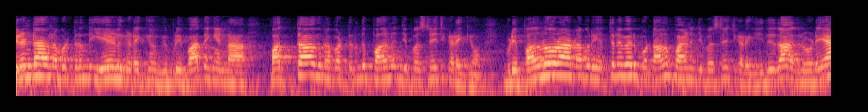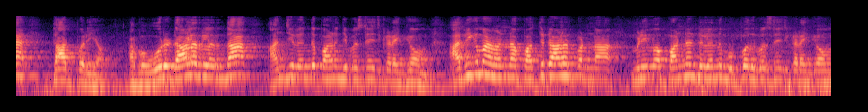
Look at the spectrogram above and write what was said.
இரண்டாவது நபர்கிட்டருந்து ஏழு கிடைக்கும். இப்படி பார்த்தீங்கன்னா பத்தாவது நபர்கிட்டருந்து பதினஞ்சு பர்சன்டேஜ் கிடைக்கும். இப்படி பதினோராவது நபர் எத்தனை பேர் போட்டாலும் பதினஞ்சு பர்சன்டேஜ் கிடைக்கும். இதுதான் இதனுடைய தாற்பயம். அப்போ ஒரு டாலரில் இருந்தால் அஞ்சுலேருந்து பதினஞ்சு பர்சன்டேஜ் கிடைக்கும். அதிகமாக வேணா பத்து டாலர் பண்ணால் மினிமம் பன்னெண்டுலேருந்து முப்பது பர்சன்டேஜ் கிடைக்கும்.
